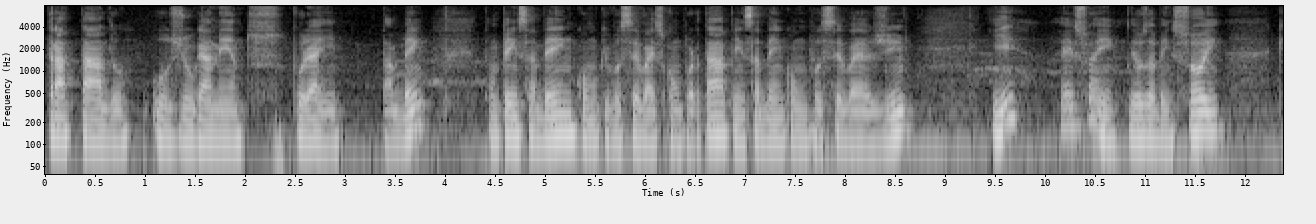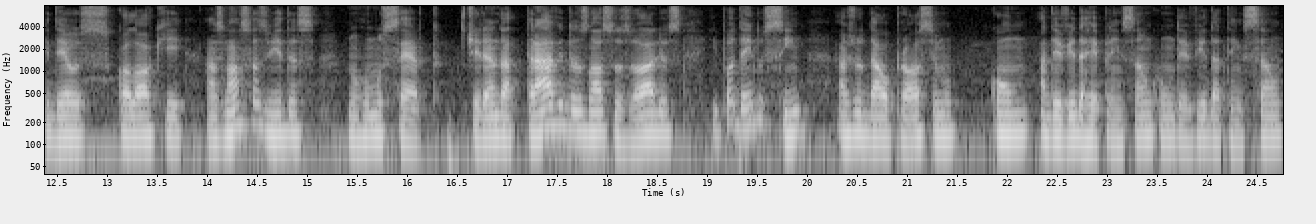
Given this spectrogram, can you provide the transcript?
tratado os julgamentos por aí, tá bem? Então pensa bem como que você vai se comportar, pensa bem como você vai agir. E é isso aí. Deus abençoe, que Deus coloque as nossas vidas no rumo certo tirando a trave dos nossos olhos e podendo sim ajudar o próximo com a devida repreensão, com devida atenção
